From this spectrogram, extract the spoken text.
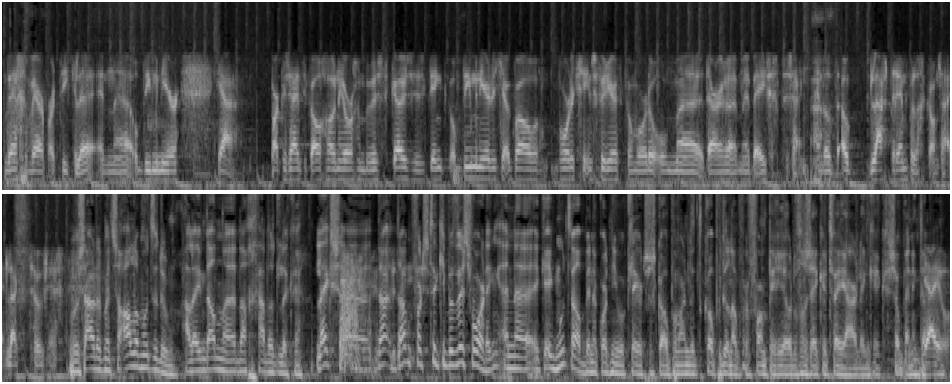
wegwerpartikelen. En op die manier, ja, pakken zijn natuurlijk al gewoon heel erg een bewuste keuze. Dus ik denk op die manier dat je ook wel behoorlijk geïnspireerd kan worden om uh, daar uh, mee bezig te zijn. Ja. En dat het ook laagdrempelig kan zijn, laat ik het zo zeggen. We zouden het met z'n allen moeten doen. Alleen dan, uh, dan gaat het lukken. Lex, da dank voor het stukje bewustwording. En ik, ik moet wel binnenkort nieuwe kleertjes kopen. Maar dat koop ik dan ook weer voor een periode van zeker twee jaar, denk ik. Zo ben ik dan. Ja joh.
